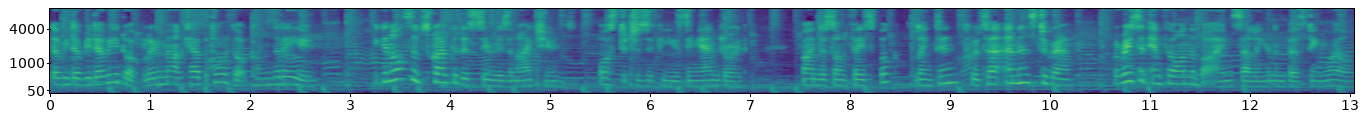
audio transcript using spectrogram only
www.bluemountcapital.com.au. You can also subscribe to this series on iTunes or Stitcher if you're using Android. Find us on Facebook, LinkedIn, Twitter, and Instagram for recent info on the buying, selling, and investing world.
